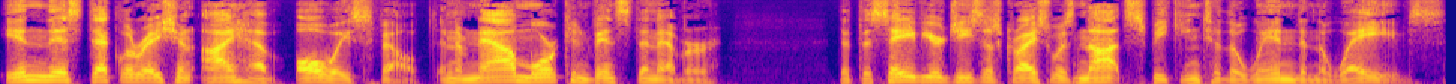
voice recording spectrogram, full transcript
In this declaration, I have always felt, and am now more convinced than ever, that the Savior Jesus Christ was not speaking to the wind and the waves.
